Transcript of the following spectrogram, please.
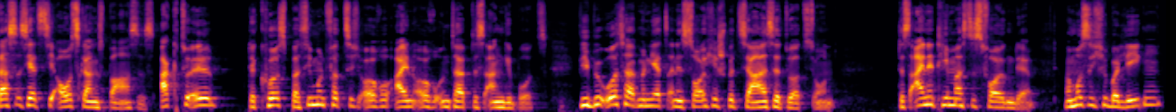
das ist jetzt die Ausgangsbasis. Aktuell der Kurs bei 47 Euro, 1 Euro unterhalb des Angebots. Wie beurteilt man jetzt eine solche Spezialsituation? Das eine Thema ist das folgende. Man muss sich überlegen,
